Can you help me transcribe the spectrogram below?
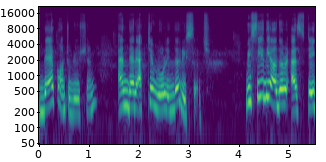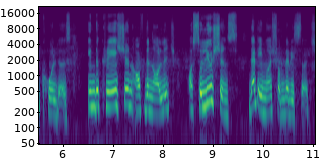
their contribution and their active role in the research. We see the other as stakeholders in the creation of the knowledge or solutions that emerge from the research.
